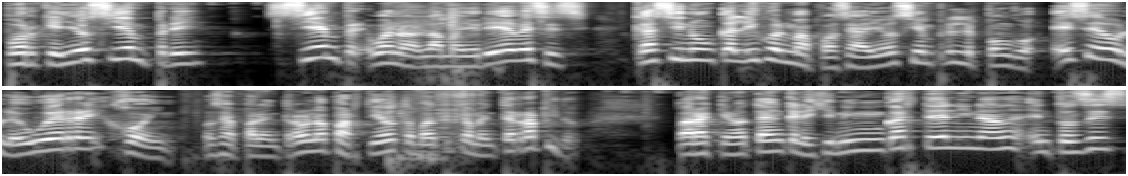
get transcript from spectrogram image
porque yo siempre siempre, bueno, la mayoría de veces, casi nunca elijo el mapa. O sea, yo siempre le pongo SWR Join. O sea, para entrar a una partida automáticamente rápido. Para que no tengan que elegir ningún cartel ni nada. Entonces,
